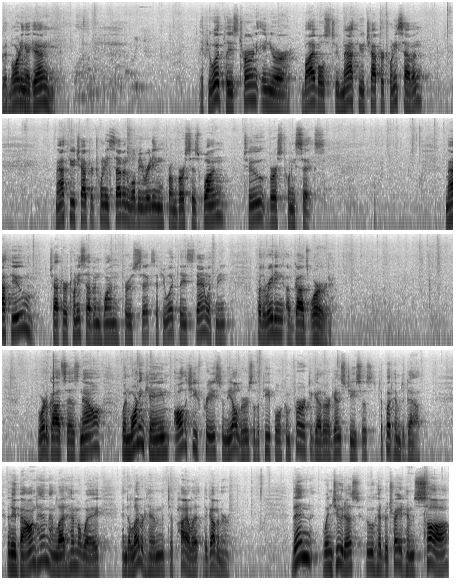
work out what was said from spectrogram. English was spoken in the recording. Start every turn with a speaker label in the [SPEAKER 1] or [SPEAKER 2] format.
[SPEAKER 1] Good morning again. If you would, please turn in your Bibles to Matthew chapter 27. Matthew chapter 27, we'll be reading from verses 1 to verse 26. Matthew chapter 27, 1 through 6. If you would, please stand with me for the reading of God's Word. The Word of God says, Now, when morning came, all the chief priests and the elders of the people conferred together against Jesus to put him to death. And they bound him and led him away and delivered him to Pilate the governor. Then, when Judas, who had betrayed him, saw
